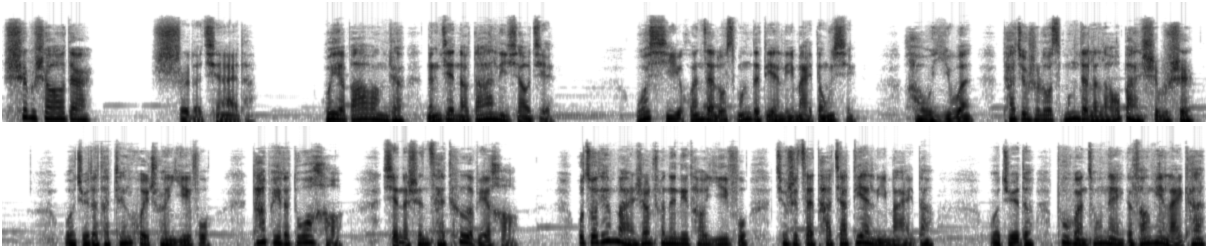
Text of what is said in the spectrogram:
是不是奥德尔？是的，亲爱的，我也巴望着能见到丹利小姐。我喜欢在罗斯蒙的店里买东西，毫无疑问，他就是罗斯蒙德的老板，是不是？我觉得她真会穿衣服，搭配的多好，显得身材特别好。我昨天晚上穿的那套衣服就是在她家店里买的。我觉得不管从哪个方面来看，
